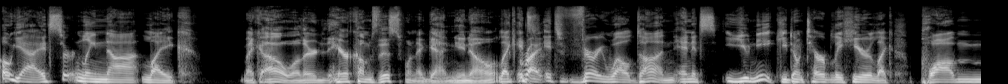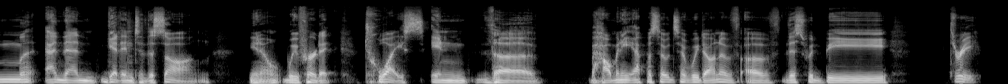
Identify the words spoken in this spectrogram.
Oh yeah, it's certainly not like like oh well there here comes this one again, you know. Like it's Right. it's very well done and it's unique. You don't terribly hear like plum and then get into the song. You know, we've heard it twice in the how many episodes have we done of of this would be Three.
